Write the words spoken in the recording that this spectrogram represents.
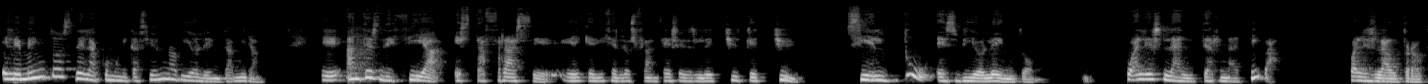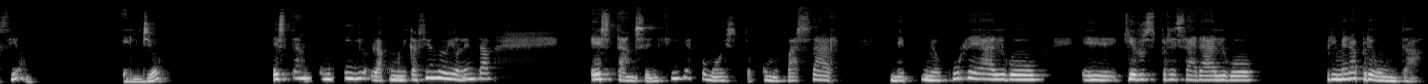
Elementos de la comunicación no violenta. Mira, eh, antes decía esta frase eh, que dicen los franceses, le tu que tu. Si el tú es violento, ¿cuál es la alternativa? ¿Cuál es la otra opción? El yo. Es tan sencillo, la comunicación no violenta es tan sencilla como esto, como pasar, me, me ocurre algo, eh, quiero expresar algo. Primera pregunta,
